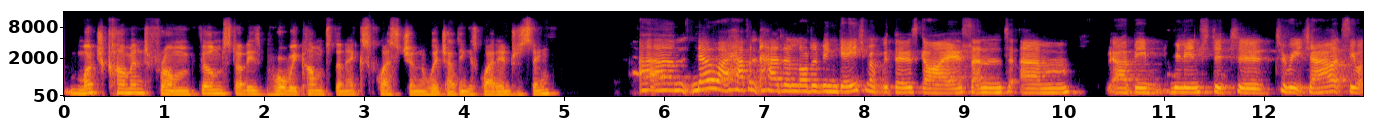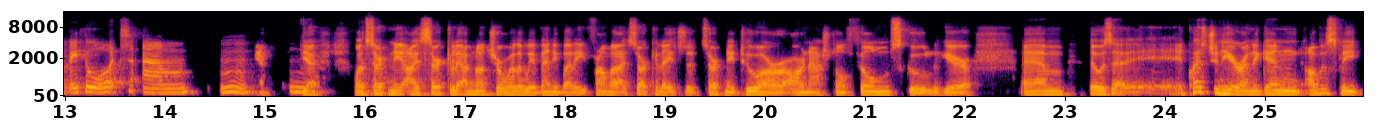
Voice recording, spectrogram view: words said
much comment from film studies before we come to the next question, which I think is quite interesting. Um, no, I haven't had a lot of engagement with those guys, and um, I'd be really interested to to reach out, see what they thought. Um, mm. Yeah. Mm. Yeah, well, certainly I circulate. I'm not sure whether we have anybody from it. I circulated it certainly to our, our national film school here. Um, there was a, a question here, and again, obviously,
